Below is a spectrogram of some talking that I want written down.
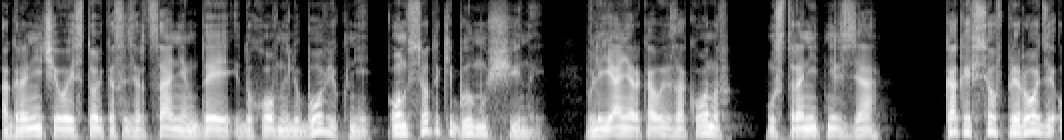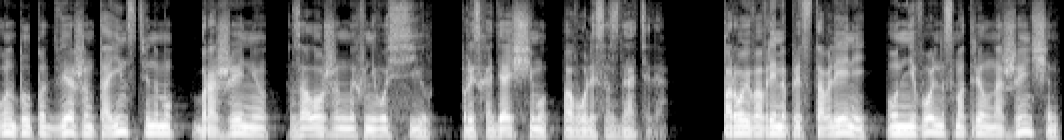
ограничиваясь только созерцанием Деи и духовной любовью к ней, он все-таки был мужчиной. Влияние роковых законов устранить нельзя. Как и все в природе, он был подвержен таинственному брожению заложенных в него сил, происходящему по воле Создателя. Порой во время представлений он невольно смотрел на женщин,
